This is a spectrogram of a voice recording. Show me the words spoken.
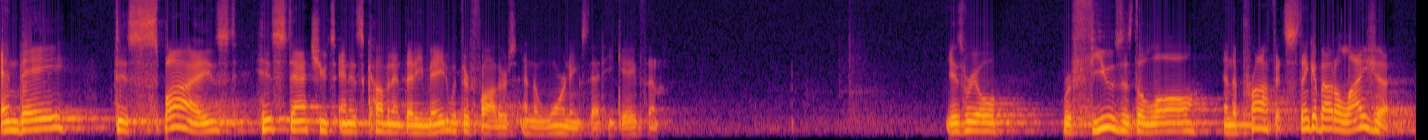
And they despised his statutes and his covenant that he made with their fathers and the warnings that he gave them. Israel refuses the law and the prophets. Think about Elijah,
